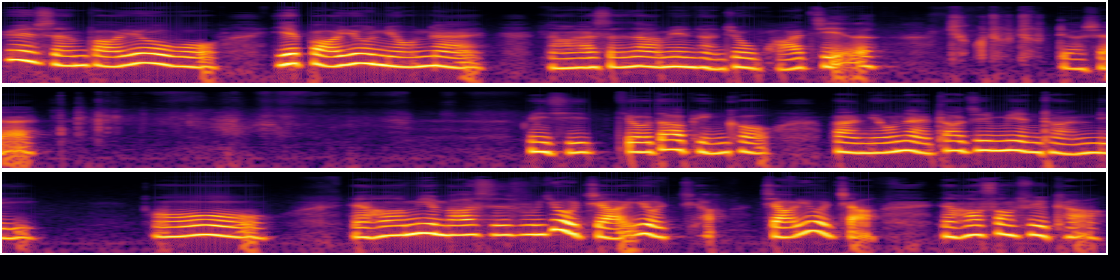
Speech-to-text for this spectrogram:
月神保佑我，也保佑牛奶。然后他身上的面团就瓦解了，掉下来。米奇游到瓶口，把牛奶倒进面团里。哦，然后面包师傅又搅又搅，搅又搅，然后送去烤。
